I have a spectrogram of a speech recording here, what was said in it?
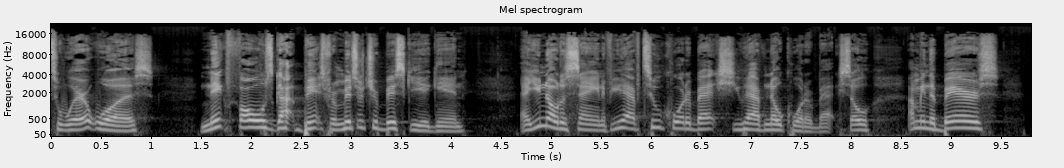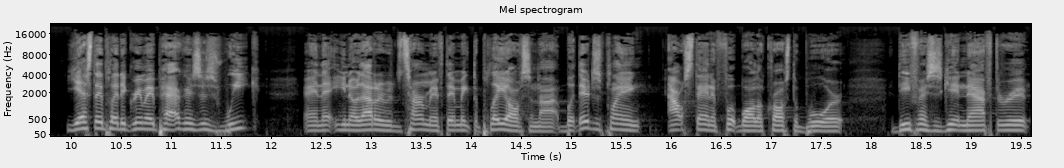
to where it was nick foles got benched for mitchell trubisky again. And you know the saying if you have two quarterbacks you have no quarterback. So i mean the bears yes they play the green bay packers this week and that you know that'll determine if they make the playoffs or not but they're just playing outstanding football across the board. Defense is getting after it.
